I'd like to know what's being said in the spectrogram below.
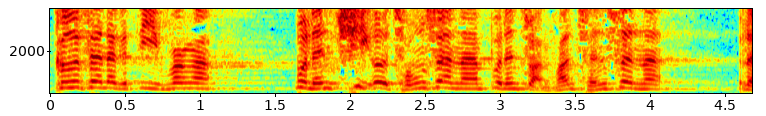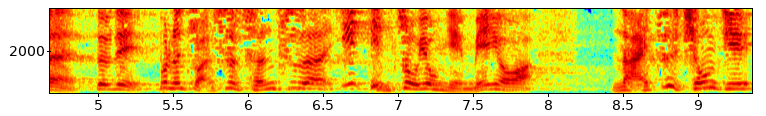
搁在那个地方啊，不能去恶从善呢，不能转凡成圣呢，对不对？对不对？不能转世成智啊，一点作用也没有啊！乃至穷劫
